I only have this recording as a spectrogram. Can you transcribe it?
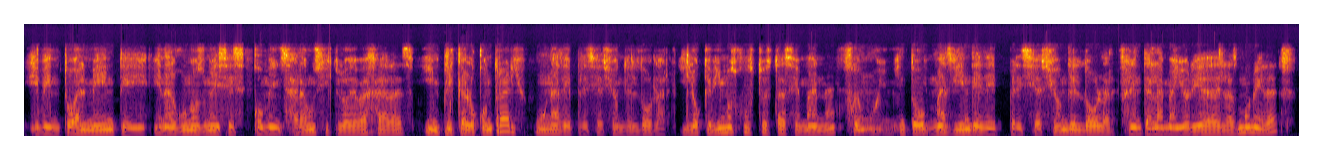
eventualmente en algunos meses comenzará un ciclo de bajadas implica lo contrario, una depreciación del dólar. Y lo que vimos justo esta semana fue un movimiento más bien de depreciación del dólar frente a la mayoría de las monedas,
